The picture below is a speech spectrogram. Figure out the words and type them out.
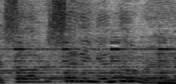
I saw her sitting in the rain.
